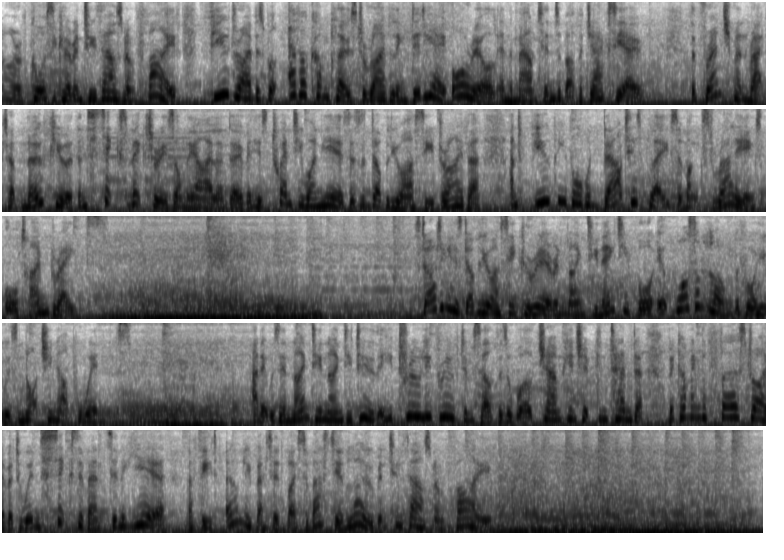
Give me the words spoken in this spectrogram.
Star of Corsica in 2005, few drivers will ever come close to rivaling Didier Auriol in the mountains above Ajaccio. The Frenchman racked up no fewer than six victories on the island over his 21 years as a WRC driver, and few people would doubt his place amongst rallying's all-time greats. Starting his WRC career in 1984, it wasn't long before he was notching up wins. And it was in 1992 that he truly proved himself as a World Championship contender, becoming the first driver to win six events in a year, a feat only bettered by Sébastien Loeb in 2005.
